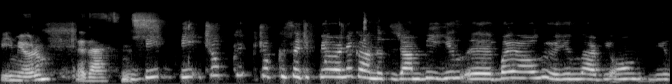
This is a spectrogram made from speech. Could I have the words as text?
Bilmiyorum ne dersiniz? Bir, bir çok çok kısacık bir örnek anlatacağım. Bir yıl e, bayağı oluyor yıllar bir 10 yıl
